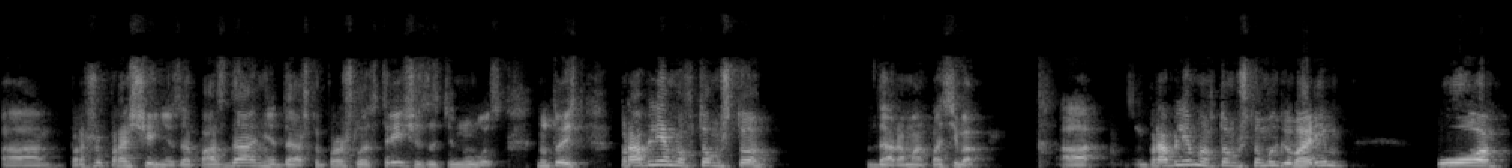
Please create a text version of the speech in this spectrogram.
А, прошу прощения за опоздание, да, что прошлая встреча затянулась. Ну, то есть проблема в том, что... Да, Роман, спасибо. А, проблема в том, что мы говорим о,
